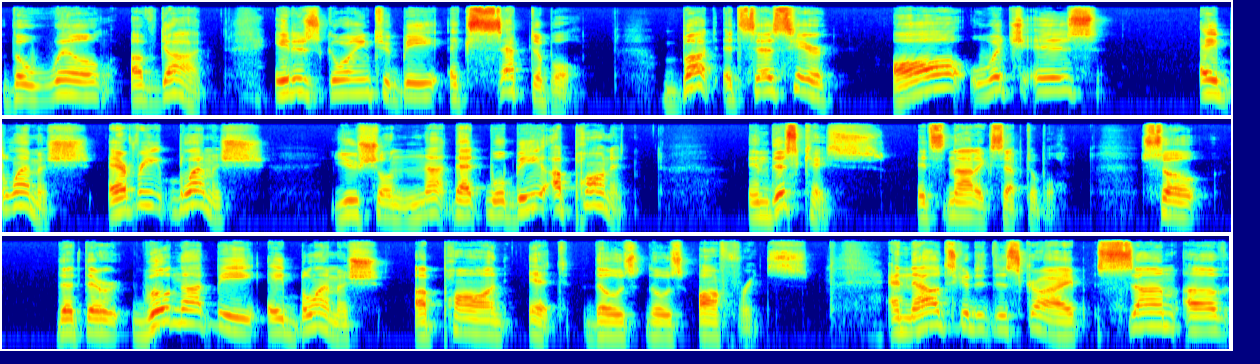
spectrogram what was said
the will of God. It is going to be acceptable. But it says here, all which is a blemish, every blemish you shall not, that will be upon it. In this case, it's not acceptable. So that there will not be a blemish upon it, those, those offerings. And now it's going to describe some of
